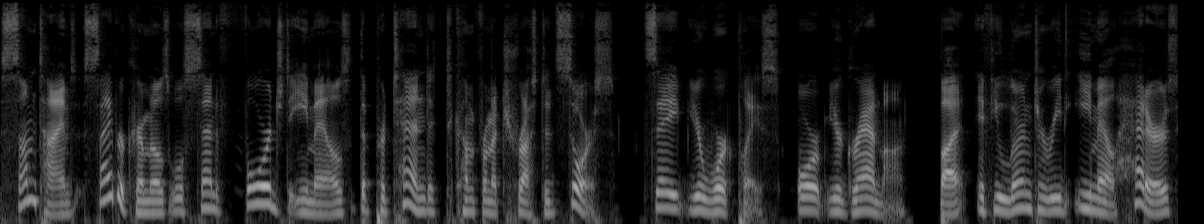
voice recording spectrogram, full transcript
Sometimes cybercriminals will send forged emails that pretend to come from a trusted source, say your workplace or your grandma. But if you learn to read email headers,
